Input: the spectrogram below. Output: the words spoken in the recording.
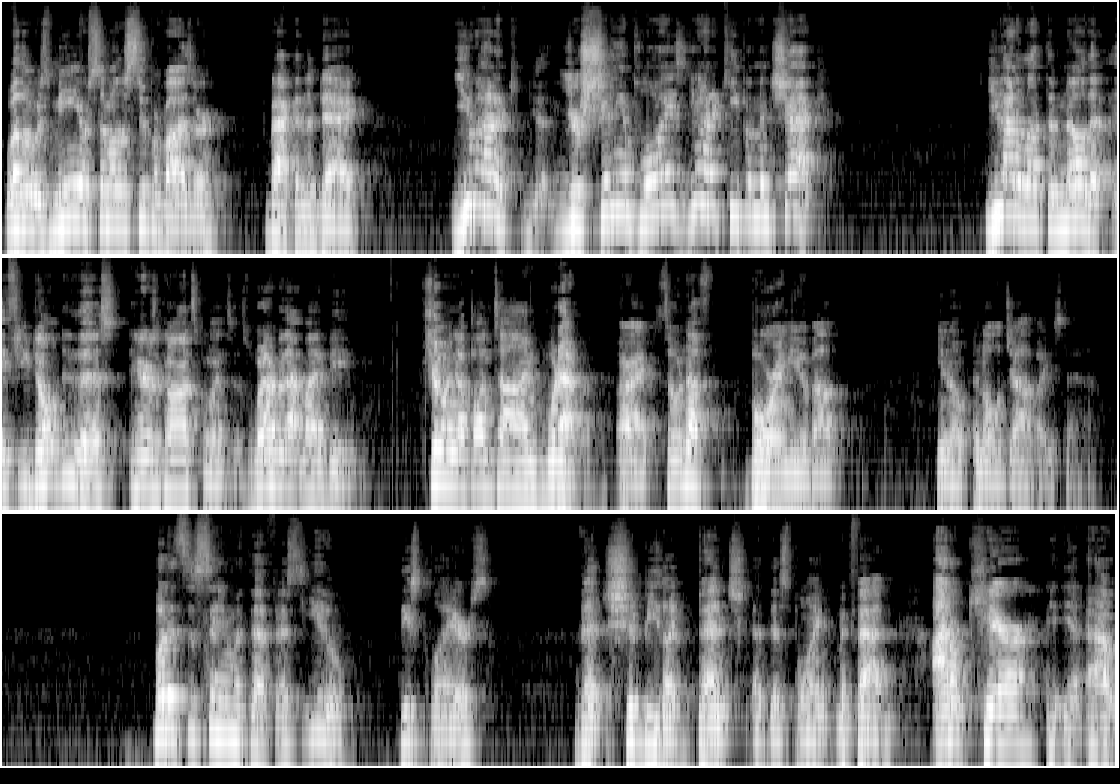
Whether it was me or some other supervisor back in the day, you had to, your shitty employees, you had to keep them in check. You had to let them know that if you don't do this, here's the consequences, whatever that might be. Showing up on time, whatever. All right, so enough boring you about, you know, an old job I used to have. But it's the same with FSU. These players that should be like benched at this point, McFadden. I don't care how,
